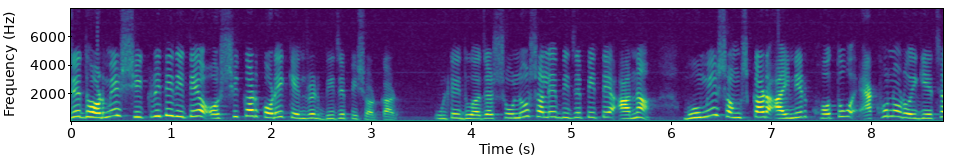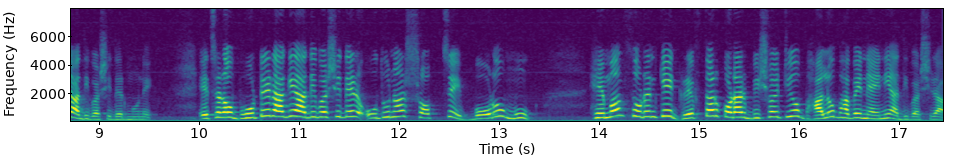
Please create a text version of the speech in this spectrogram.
যে ধর্মের স্বীকৃতি দিতে অস্বীকার করে কেন্দ্রের বিজেপি সরকার। উল্টে দু হাজার ষোলো সালে বিজেপিতে আনা ভূমি সংস্কার আইনের ক্ষত এখনও রয়ে গিয়েছে আদিবাসীদের মনে। এছাড়াও ভোটের আগে আদিবাসীদের অধুনা সবচেয়ে বড় মুখ হেমন্ত সোরেনকে গ্রেফতার করার বিষয়টিও ভালোভাবে নেয়নি আদিবাসীরা।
